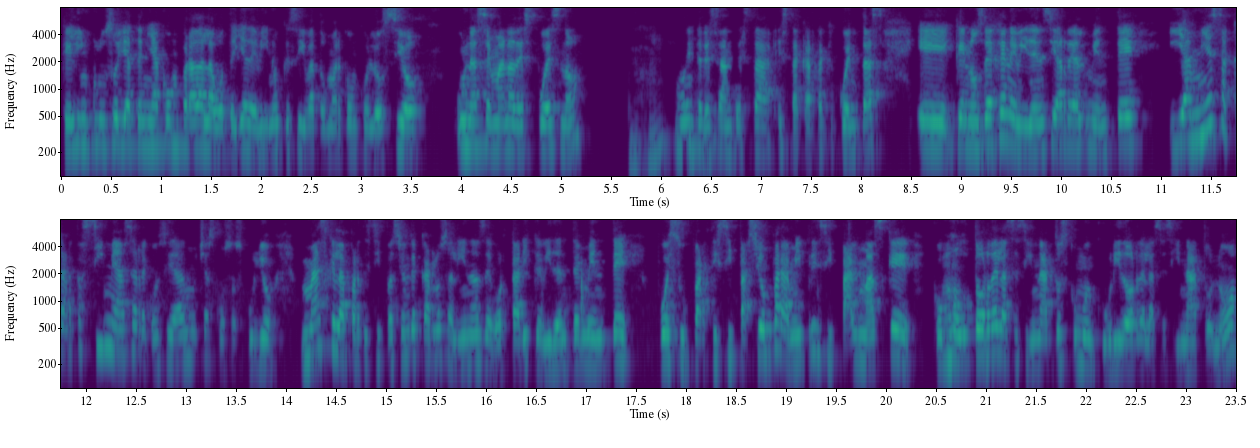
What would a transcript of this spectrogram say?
que él incluso ya tenía comprada la botella de vino que se iba a tomar con Colosio una semana después, ¿no? Muy interesante esta, esta carta que cuentas, eh, que nos deja en evidencia realmente. Y a mí esa carta sí me hace reconsiderar muchas cosas, Julio, más que la participación de Carlos Salinas de Gortari, que evidentemente, pues su participación para mí principal, más que como autor del asesinato, es como encubridor del asesinato, ¿no?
